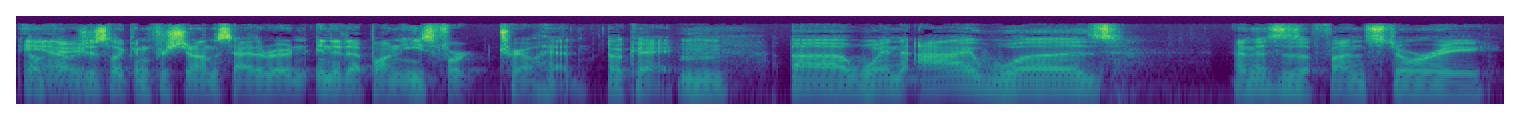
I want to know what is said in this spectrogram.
and I was just looking for shit on the side of the road and ended up on East Fork Trailhead. Okay. Mm-hmm. Uh, when I was, and this is a fun story.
